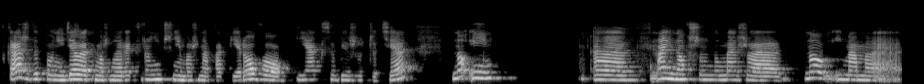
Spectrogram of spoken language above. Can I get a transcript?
W każdy poniedziałek można elektronicznie, można papierowo, jak sobie życzycie. No i w najnowszym numerze, no i mamy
